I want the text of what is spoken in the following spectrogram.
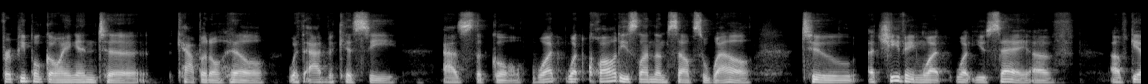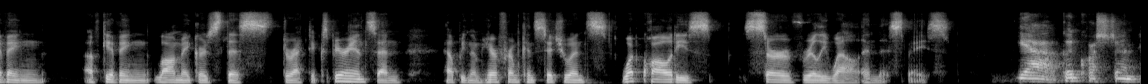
for people going into Capitol Hill with advocacy as the goal? What what qualities lend themselves well to achieving what what you say of of giving of giving lawmakers this direct experience and helping them hear from constituents? What qualities serve really well in this space? Yeah, good question.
